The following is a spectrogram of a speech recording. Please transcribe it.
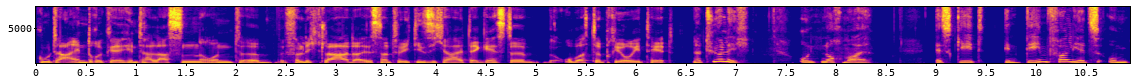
gute Eindrücke hinterlassen. Und äh, völlig klar, da ist natürlich die Sicherheit der Gäste oberste Priorität. Natürlich. Und nochmal, es geht in dem Fall jetzt um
